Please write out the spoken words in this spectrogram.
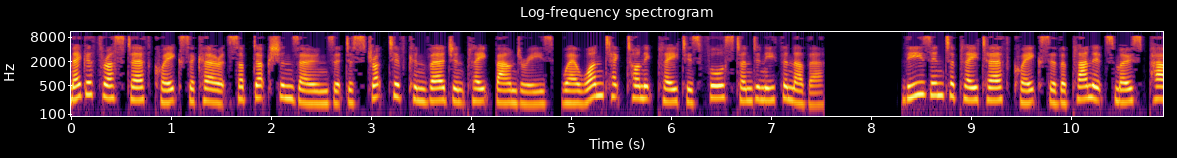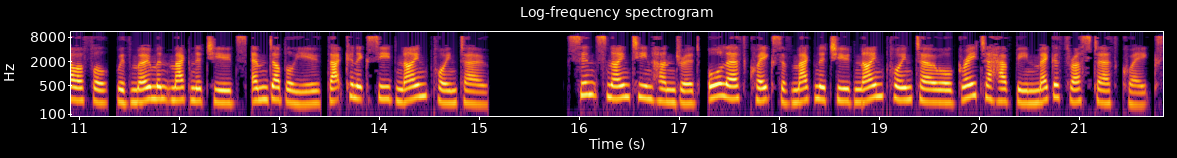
Megathrust earthquakes occur at subduction zones at destructive convergent plate boundaries, where one tectonic plate is forced underneath another. These interplate earthquakes are the planet's most powerful, with moment magnitudes MW that can exceed 9.0. Since 1900, all earthquakes of magnitude 9.0 or greater have been megathrust earthquakes.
